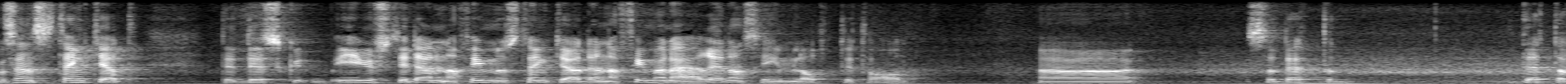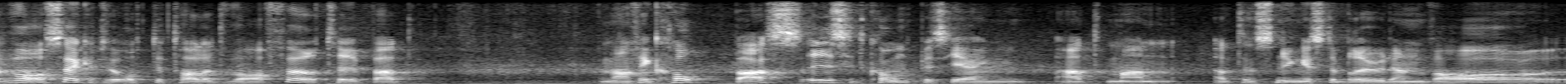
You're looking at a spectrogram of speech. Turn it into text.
Och sen så tänkte jag att det, det just i denna filmen så tänkte jag att denna filmen är redan så himla 80-tal. Eh, så detta, detta var säkert hur 80-talet var för typ att man fick hoppas i sitt kompisgäng att, man, att den snyggaste bruden var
